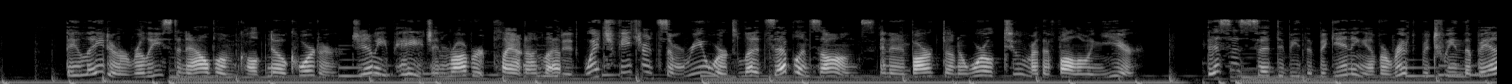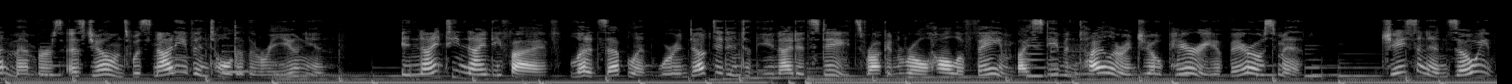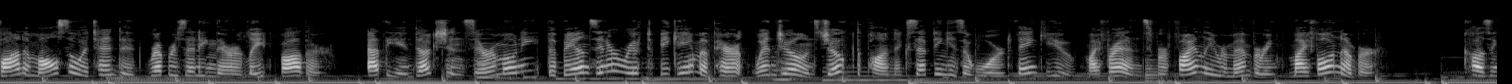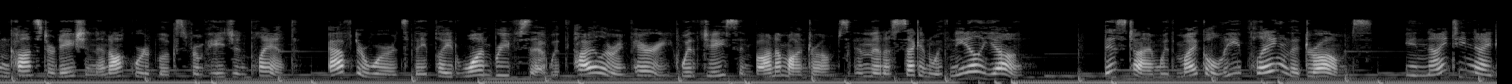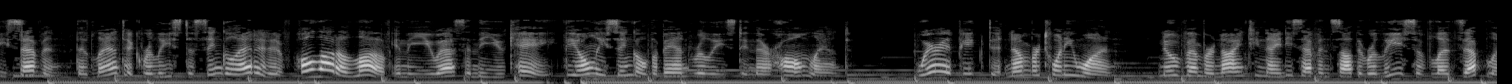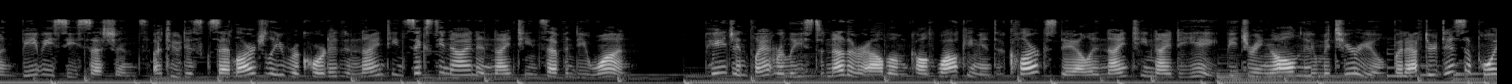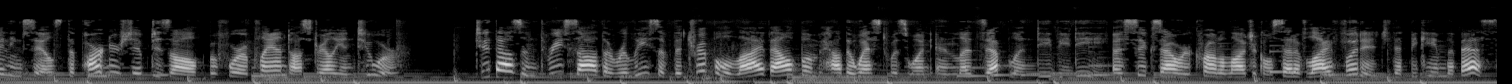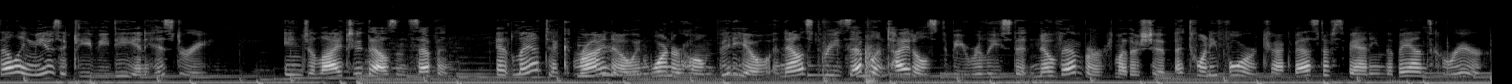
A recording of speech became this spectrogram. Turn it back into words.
They later released an album called No Quarter, Jimmy Page and Robert Plant Unledded, which featured some reworked Led Zeppelin songs, and embarked on a world tour the following year. This is said to be the beginning of a rift between the band members, as Jones was not even told of the reunion. In 1995, Led Zeppelin were inducted into the United States Rock and Roll Hall of Fame by Steven Tyler and Joe Perry of Aerosmith. Jason and Zoe Bonham also attended, representing their late father. At the induction ceremony, the band's inner rift became apparent when Jones joked upon accepting his award. Thank you, my friends, for finally remembering my phone number. Causing consternation and awkward looks from Page and Plant. Afterwards, they played one brief set with Tyler and Perry, with Jason Bonham on drums, and then a second with Neil Young. This time with Michael Lee playing the drums. In 1997, The Atlantic released a single edited Whole Lotta Love in the US and the UK, the only single the band released in their homeland, where it peaked at number 21. November 1997 saw the release of Led Zeppelin BBC Sessions, a two-disc set largely recorded in 1969 and 1971. Page and Plant released another album called Walking into Clarksdale in 1998, featuring all new material, but after disappointing sales, the partnership dissolved before a planned Australian tour. 2003 saw the release of the triple live album How the West Was Won and Led Zeppelin DVD, a six-hour chronological set of live footage that became the best-selling music DVD in history. In July 2007, Atlantic, Rhino and Warner Home Video announced three Zeppelin titles to be released at November, Mothership, a 24-track best of spanning the band's career.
